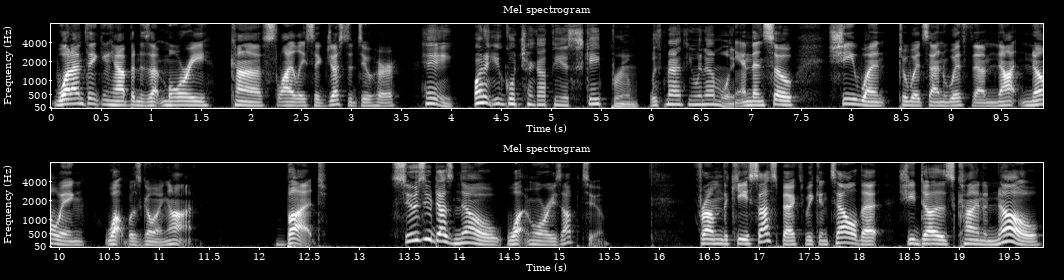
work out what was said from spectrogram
What I'm thinking happened is that Maury kind of slyly suggested to her, Hey, why don't you go check out the escape room with Matthew and Emily? and then so she went to Whit's End with them, not knowing what was going on. But Suzu does know what Maury's up to. From the key suspect, we can tell that she does kind of know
